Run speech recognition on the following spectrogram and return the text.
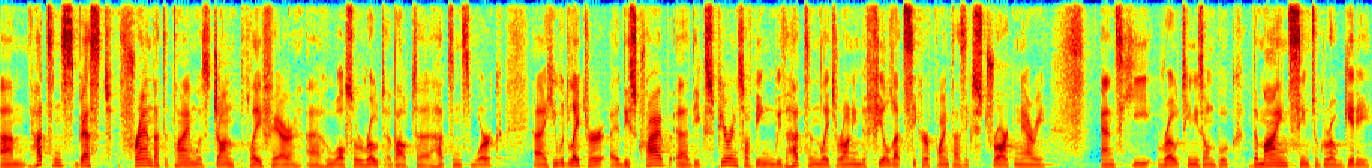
Um, Hutton's best friend at the time was John Playfair, uh, who also wrote about uh, Hutton's work. Uh, he would later uh, describe uh, the experience of being with Hutton later on in the field at Siccar Point as extraordinary and he wrote in his own book The mind seemed to grow giddy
